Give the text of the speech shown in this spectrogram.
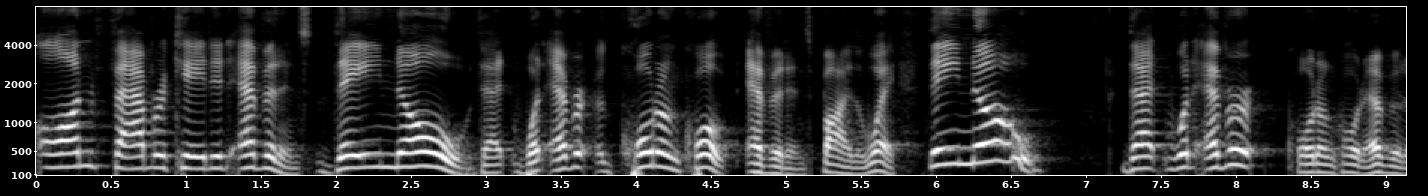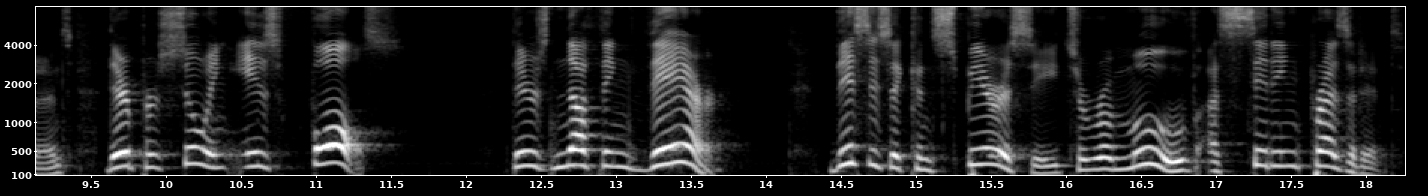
on fabricated evidence. They know that whatever, quote unquote, evidence, by the way, they know that whatever quote unquote evidence they're pursuing is false. There's nothing there. This is a conspiracy to remove a sitting president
